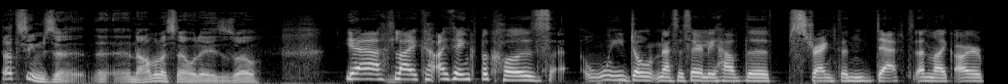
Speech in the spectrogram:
That seems uh, uh, anomalous nowadays as well. Yeah, like I think because we don't necessarily have the strength and depth, and like our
